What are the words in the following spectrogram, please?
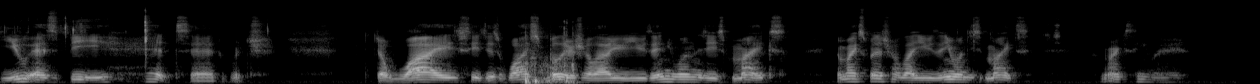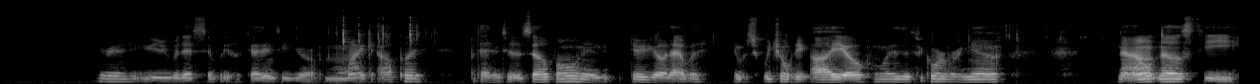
USB headset, which the Y, see this Y splitter should allow you to use any one of these mics. The mic splitter should allow you to use any one of these mics mics anyway. You would just simply hook that into your mic output, put that into the cell phone, and there you go. That would it would switch over the IO where this recording right now. Now I don't know if the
